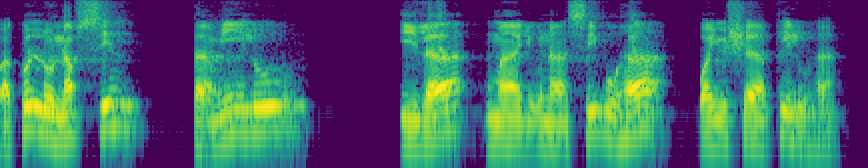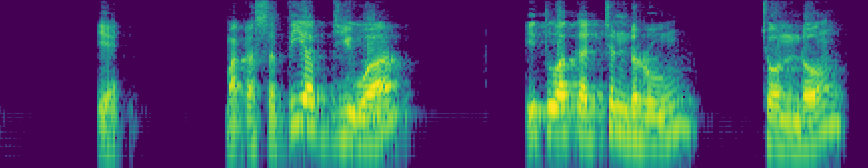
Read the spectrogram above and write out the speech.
wa kullu nafsin tamilu ila ma yunasibuha wa yushaqiluha. Ya. Maka setiap jiwa itu akan cenderung condong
